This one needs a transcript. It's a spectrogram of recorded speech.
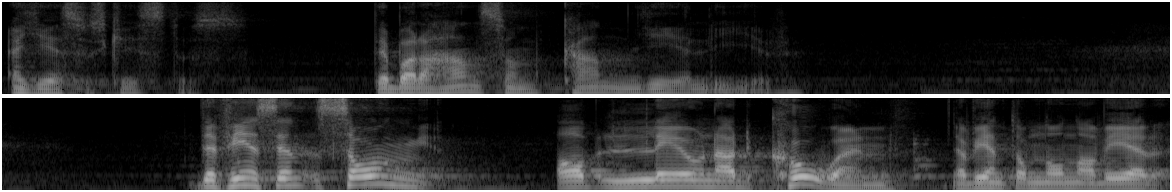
är Jesus Kristus. Det är bara han som kan ge liv. Det finns en sång av Leonard Cohen. Jag vet inte om någon av er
